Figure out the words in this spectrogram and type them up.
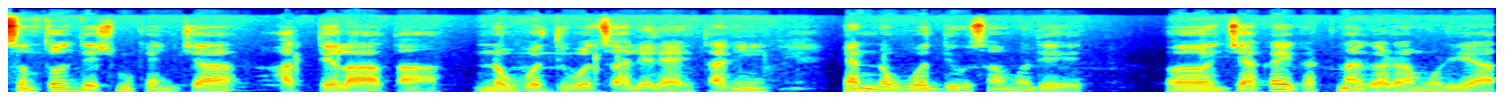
संतोष देशमुख यांच्या हत्येला आता नव्वद दिवस झालेले आहेत आणि या नव्वद दिवसामध्ये ज्या काही घटना घडामोडी या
